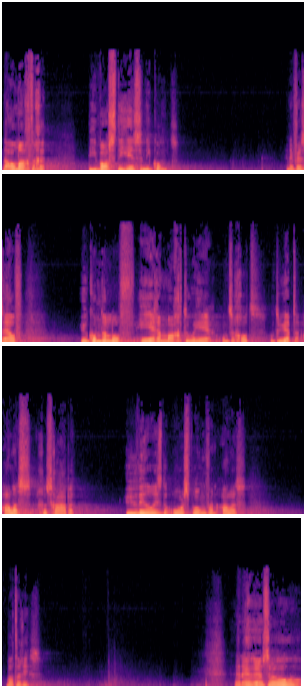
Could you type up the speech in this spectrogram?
de Almachtige. Die was, die is en die komt. En in vers 11: U komt de lof, eer en macht toe, Heer, onze God, want u hebt alles geschapen. Uw wil is de oorsprong van alles wat er is. En, en, en, zo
